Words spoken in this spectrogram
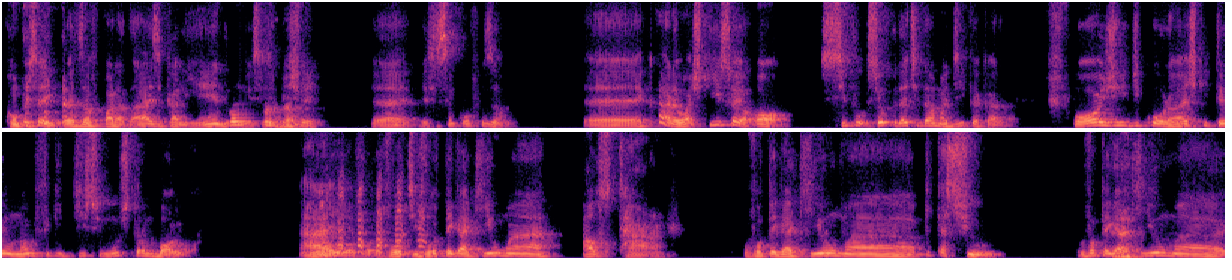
compra isso aí. Birds of Paradise, Caliendro, esses bichos aí. É, esses são confusão. É, cara, eu acho que isso aí, ó, ó, se, se eu puder te dar uma dica, cara, foge de corais que tem um nome fictício e muito estrambólico. Ai, eu vou, te, vou pegar aqui uma All-Star. Eu Vou pegar aqui uma Pikachu. Vou pegar É. aqui uma.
